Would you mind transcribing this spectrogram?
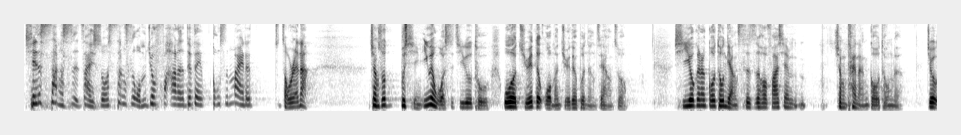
先上市再说，上市我们就发了，对不对？公司卖了就走人啊。这样说不行，因为我是基督徒，我觉得我们绝对不能这样做。西优跟他沟通两次之后，发现这样太难沟通了，就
